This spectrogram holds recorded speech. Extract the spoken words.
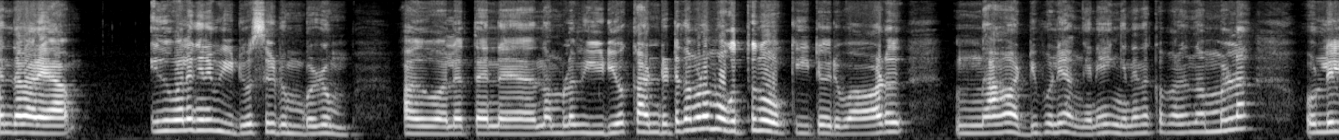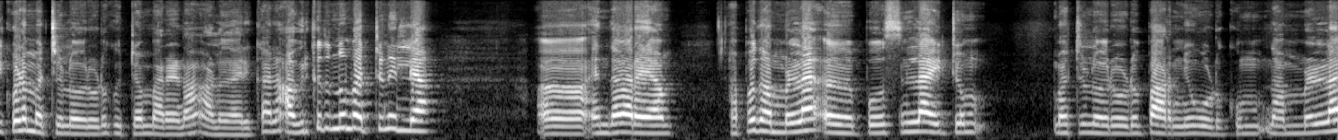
എന്താ പറയുക ഇതുപോലെ ഇങ്ങനെ വീഡിയോസ് ഇടുമ്പോഴും അതുപോലെ തന്നെ നമ്മൾ വീഡിയോ കണ്ടിട്ട് നമ്മുടെ മുഖത്ത് നോക്കിയിട്ട് ഒരുപാട് ആ അടിപൊളി അങ്ങനെ ഇങ്ങനെ എന്നൊക്കെ പറഞ്ഞ് നമ്മളെ ഉള്ളിൽ കൂടെ മറ്റുള്ളവരോട് കുറ്റം പറയണ ആൾക്കാർ കാരണം അവർക്കതൊന്നും പറ്റണില്ല. എന്താ പറയുക അപ്പോൾ നമ്മളെ പേഴ്സണലായിട്ടും മറ്റുള്ളവരോട് പറഞ്ഞു കൊടുക്കും. നമ്മളെ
